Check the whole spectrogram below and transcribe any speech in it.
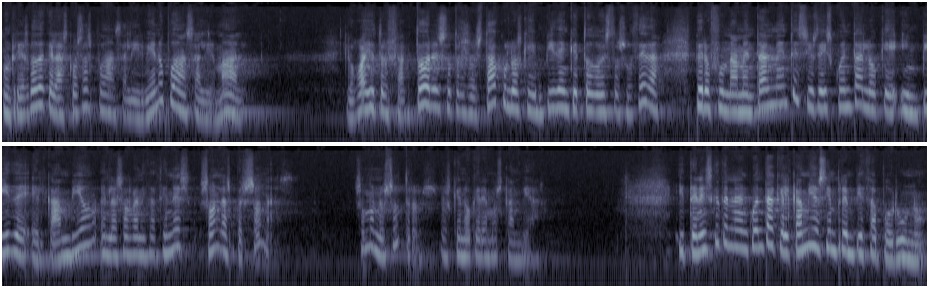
Un riesgo de que las cosas puedan salir bien o puedan salir mal. Luego hay otros factores, otros obstáculos que impiden que todo esto suceda, pero fundamentalmente, si os dais cuenta, lo que impide el cambio en las organizaciones son las personas. Somos nosotros los que no queremos cambiar. Y tenéis que tener en cuenta que el cambio siempre empieza por uno.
